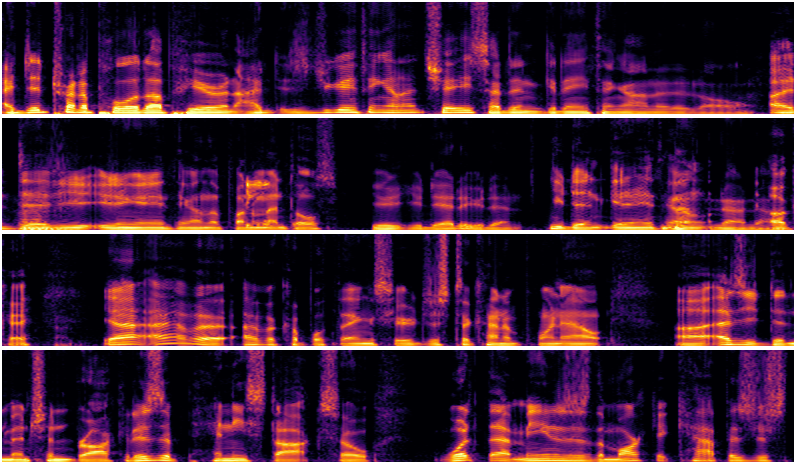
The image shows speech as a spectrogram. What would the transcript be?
I did try to pull it up here, and I did you get anything on it, Chase? I didn't get anything on it at all. I did. Um, you, you didn't get anything on the fundamentals. you you did or you didn't? You didn't get anything No, on no, no. Okay. Yeah, I have a I have a couple things here just to kind of point out. Uh, as you did mention, Brock, it is a penny stock. So what that means is the market cap is just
